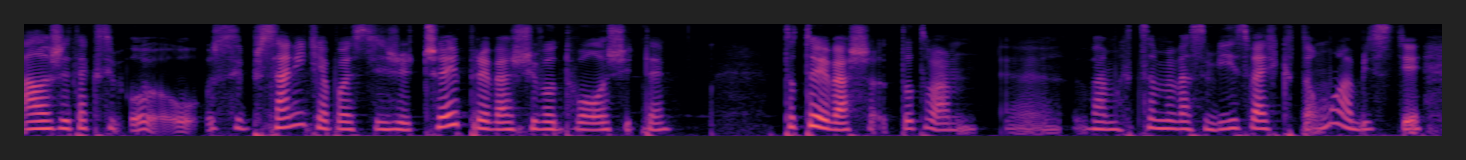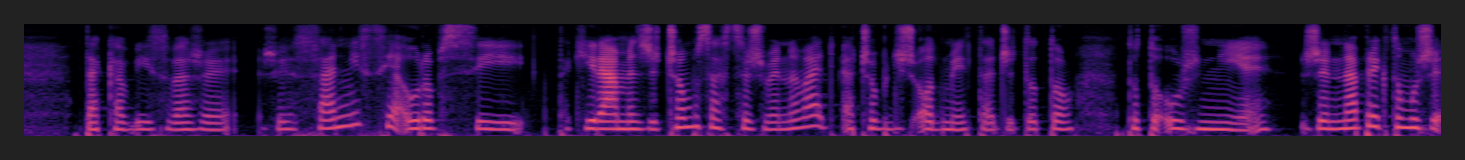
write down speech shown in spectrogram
ale že tak si, uh, si sanite a povedzte, že čo je pre váš život dôležité. Toto je vaš, toto vám, uh, vám chceme vás vyzvať k tomu, aby ste taká výzva, že, že sadni si a urob si taký rámec, že čomu sa chceš venovať a čo budeš odmietať, že toto, toto už nie. Že napriek tomu, že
